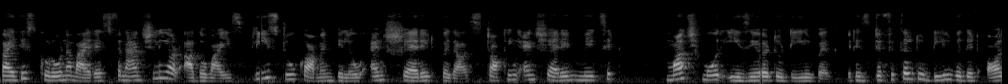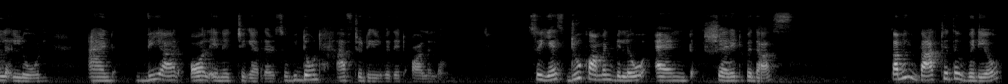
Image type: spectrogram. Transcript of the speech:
by this coronavirus, financially or otherwise, please do comment below and share it with us. Talking and sharing makes it much more easier to deal with. It is difficult to deal with it all alone, and we are all in it together, so we don't have to deal with it all alone. So, yes, do comment below and share it with us. Coming back to the video,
